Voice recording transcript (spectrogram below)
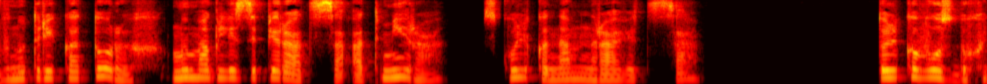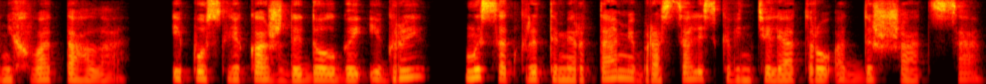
внутри которых мы могли запираться от мира, сколько нам нравится. Только воздуха не хватало, и после каждой долгой игры мы с открытыми ртами бросались к вентилятору отдышаться.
